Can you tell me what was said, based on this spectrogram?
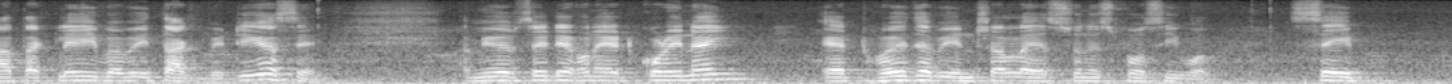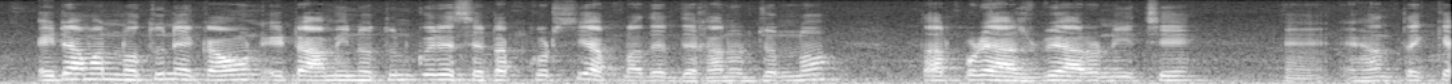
না থাকলে এইভাবেই থাকবে, ঠিক আছে? আমি ওয়েবসাইট এখন অ্যাড করে নাই অ্যাড হয়ে যাবে ইনশাল্লাহ as soon as possible save এটা আমার নতুন অ্যাকাউন্ট এটা আমি নতুন করে সেট করছি আপনাদের দেখানোর জন্য, তারপরে আসবে আরও নিচে এখান থেকে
